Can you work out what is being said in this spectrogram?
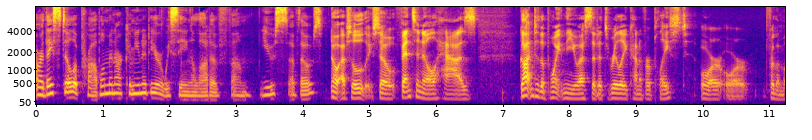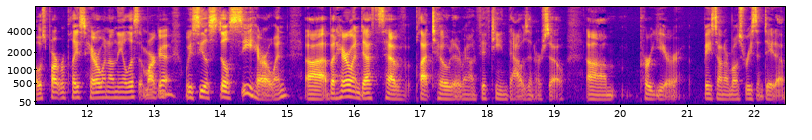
are they still a problem in our community? Are we seeing a lot of um, use of those? No, absolutely. So fentanyl has gotten to the point in the U.S. that it's really kind of replaced, or or for the most part, replaced heroin on the illicit market. Mm. We see, still see heroin, uh, but heroin deaths have plateaued at around fifteen thousand or so um, per year, based on our most recent data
